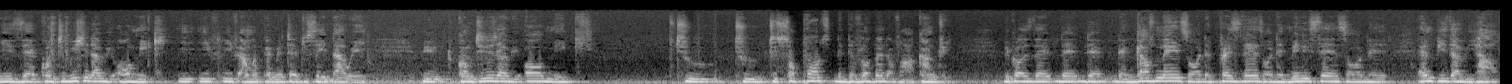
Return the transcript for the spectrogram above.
is a contribution that we all make, if, if I'm permitted to say it that way. The contribution that we all make to, to, to support the development of our country. Because the, the, the, the governments or the presidents or the ministers or the MPs that we have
